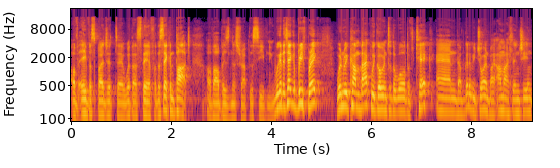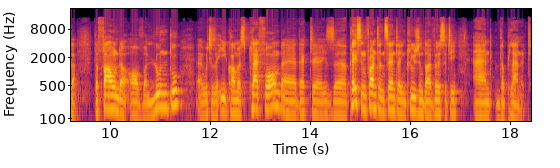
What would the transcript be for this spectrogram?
of Avis Budget, uh, with us there for the second part of our business wrap this evening. We're going to take a brief break. When we come back, we go into the world of tech, and I'm going to be joined by Amahle Nchinga, the founder of Luntu. Uh, which is an e-commerce platform uh, that uh, is uh, placing front and center inclusion, diversity, and the planet.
